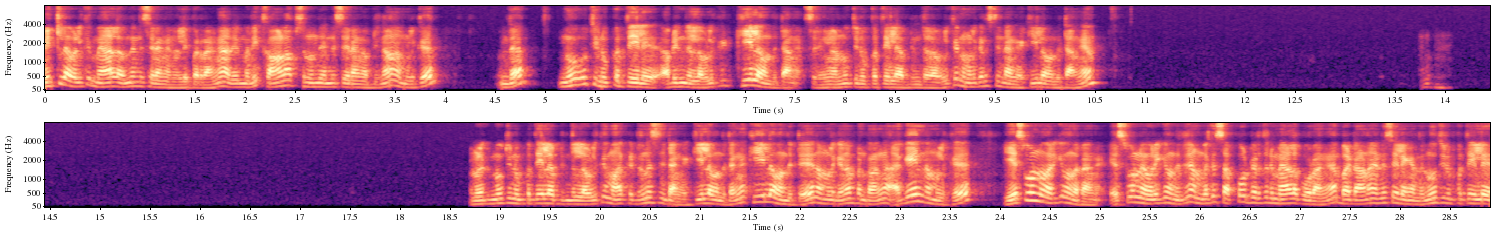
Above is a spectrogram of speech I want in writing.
மிட் லெவலுக்கு மேலே வந்து என்ன செய்கிறாங்க நிலைப்படுறாங்க. அதே மாதிரி கால் ஆப்ஷன் வந்து என்ன செய்கிறாங்க அப்படின்னா நம்மளுக்கு இந்த நூற்றி முப்பத்தேழு அப்படின்ற லெவலுக்கு கீழே வந்துட்டாங்க. சரிங்களா? நூற்றி முப்பத்தேழு அப்படின்ற லெவலுக்கு நம்மளுக்கு என்ன செய்யறாங்க கீழே வந்துட்டாங்க. நம்மளுக்கு நூற்றி முப்பத்தேழு அப்படின்ற லெவலுக்கு மார்க்கெட் என்ன செஞ்சிட்டாங்க? கீழே வந்துட்டாங்க. கீழே வந்துட்டு நம்மளுக்கு என்ன பண்ணுறாங்க அகைன் நம்மளுக்கு எஸ் ஒன் வரைக்கும் வந்துட்டாங்க. எஸ் ஒன் வரைக்கும் வந்துட்டு நம்மளுக்கு சப்போர்ட் எடுத்துட்டு மேலே போகிறாங்க பட் ஆனால் என்ன செய்யலைங்க? அந்த நூற்றி முப்பத்தேழு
